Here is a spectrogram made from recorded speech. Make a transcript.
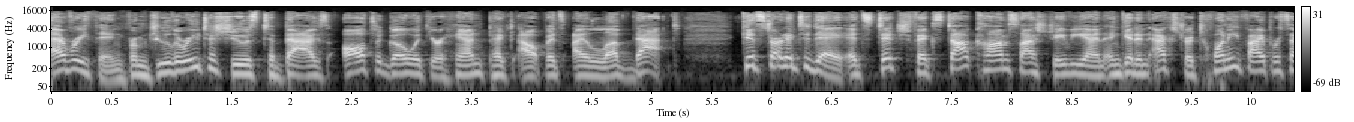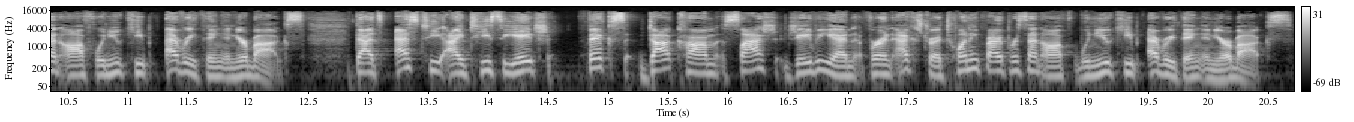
everything from jewelry to shoes to bags, all to go with your hand-picked outfits. I love that. Get started today at stitchfix.com slash JVN and get an extra 25% off when you keep everything in your box. That's S-T-I-T-C-H fix.com slash JVN for an extra 25% off when you keep everything in your box.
